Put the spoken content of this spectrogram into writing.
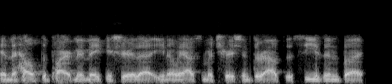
in the health department, making sure that you know we have some attrition throughout the season. But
